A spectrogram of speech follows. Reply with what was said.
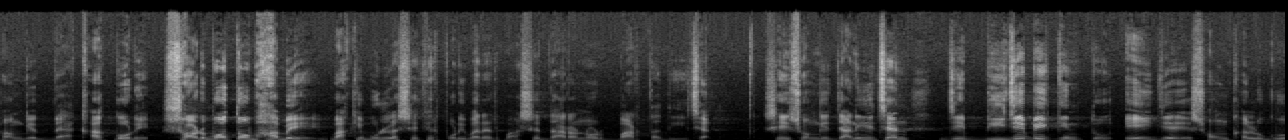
সঙ্গে দেখা করে সর্বতোভাবে বাকিবুল্লাহ শেখের পরিবারের পাশে দাঁড়ানোর বার্তা দিয়েছেন। সেই সঙ্গে জানিয়েছেন যে বিজেপি কিন্তু এই যে সংখ্যালঘু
